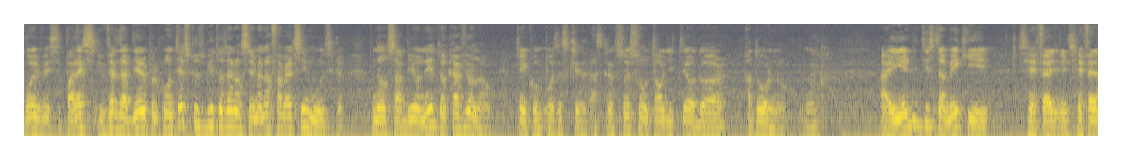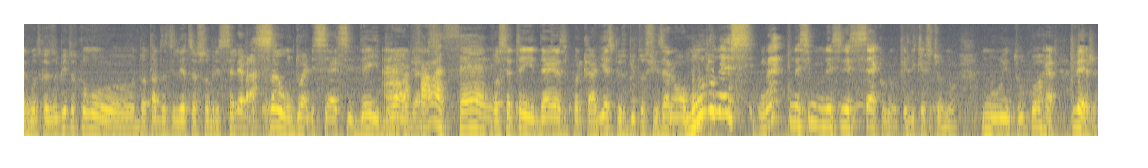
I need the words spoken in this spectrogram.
vamos ver se parece verdadeiro por contexto que os Beatles eram semi-analfabetos em música, não sabiam nem tocar violão. Quem compôs as, as canções foi um tal de Theodore Adorno. Né? Aí ele diz também que se refere, ele se refere às músicas dos Beatles como dotadas de letras sobre celebração do LCSD e ah, drogas. Fala sério. Você tem ideias e porcarias que os Beatles fizeram ao mundo nesse, né, nesse, nesse, nesse século que ele questionou. Muito correto. Veja,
